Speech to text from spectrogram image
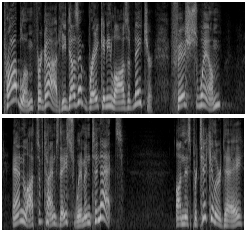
problem for God. He doesn't break any laws of nature. Fish swim, and lots of times they swim into nets. On this particular day,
